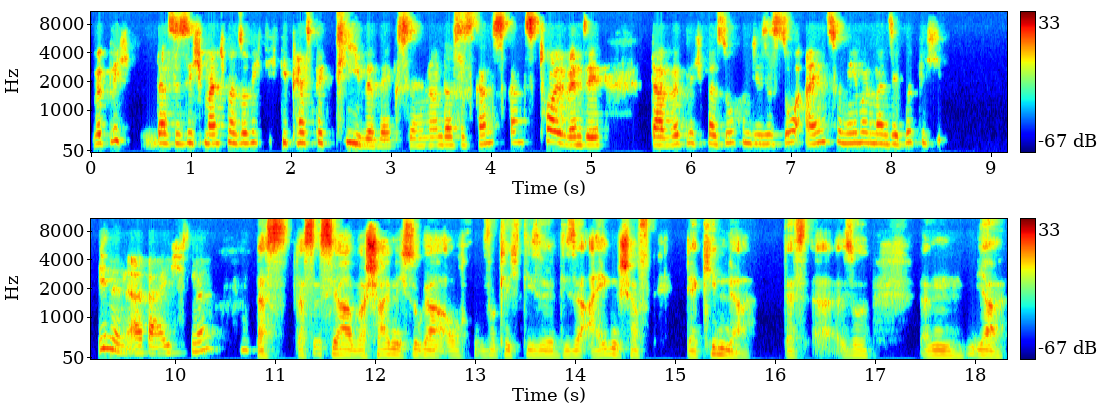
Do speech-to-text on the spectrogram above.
wirklich, dass sie sich manchmal so richtig die Perspektive wechseln. Und das ist ganz, ganz toll, wenn sie da wirklich versuchen, dieses so einzunehmen und man sie wirklich innen erreicht. Ne? Das, das ist ja wahrscheinlich sogar auch wirklich diese, diese Eigenschaft der Kinder. Das, also, ähm, ja,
